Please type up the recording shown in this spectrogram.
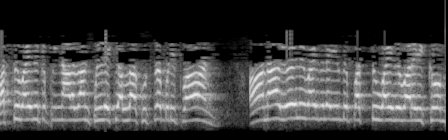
பத்து வயதுக்கு பின்னால்தான் பிள்ளைக்கு அல்லாஹ் குற்றம் பிடிப்பான். ஆனா ஏழு வயதுல இருந்து பத்து வயது வரைக்கும்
